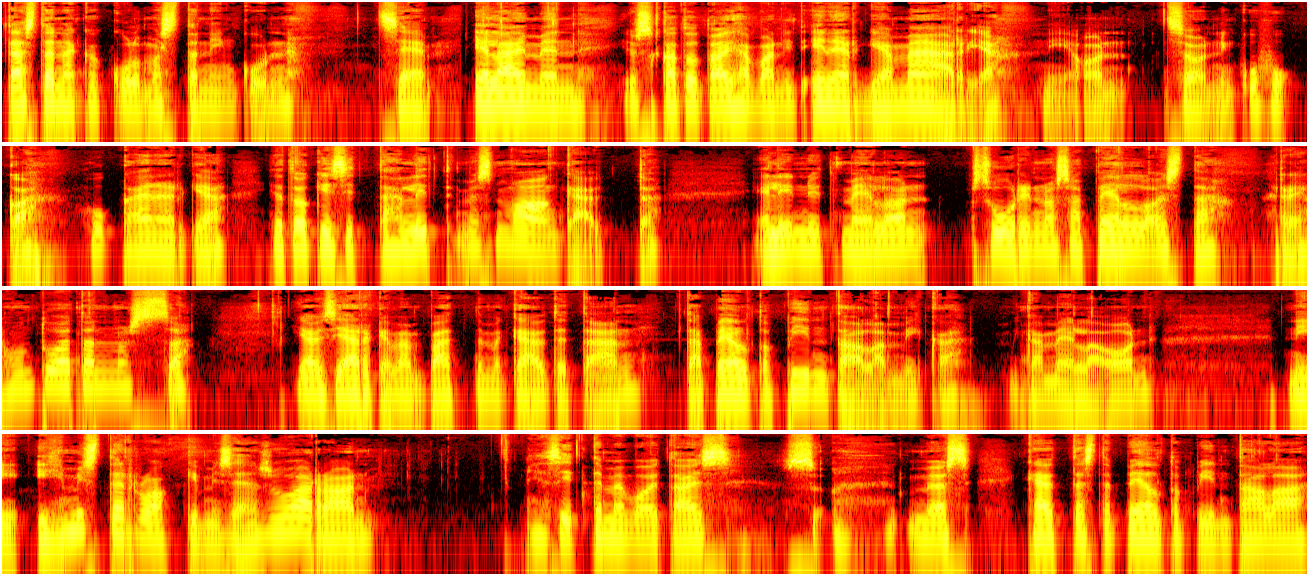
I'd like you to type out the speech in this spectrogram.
tästä näkökulmasta niin kun se eläimen, jos katsotaan ihan vain niitä energiamääriä, niin on, se on niin kuin hukka, hukkaenergia. Ja toki sitten tähän liittyy myös maankäyttö. Eli nyt meillä on suurin osa pelloista rehun tuotannossa, ja olisi järkevämpää, että me käytetään tämä peltopinta-ala, mikä, mikä meillä on – niin ihmisten ruokkimiseen suoraan. Ja sitten me voitaisiin myös käyttää sitä peltopinta-alaa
